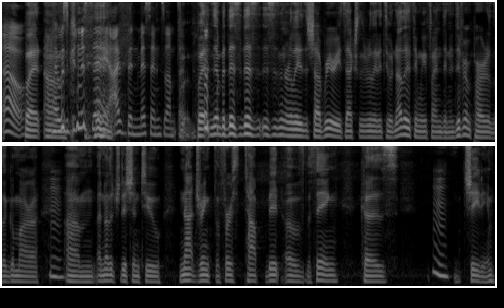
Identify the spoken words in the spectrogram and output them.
Oh, but um, I was gonna say I've been missing something. but but, no, but this this this isn't related to shabriri. It's actually related to another thing we find in a different part of the Gemara. Hmm. Um, another tradition to not drink the first top bit of the thing because Hmm. shadim.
